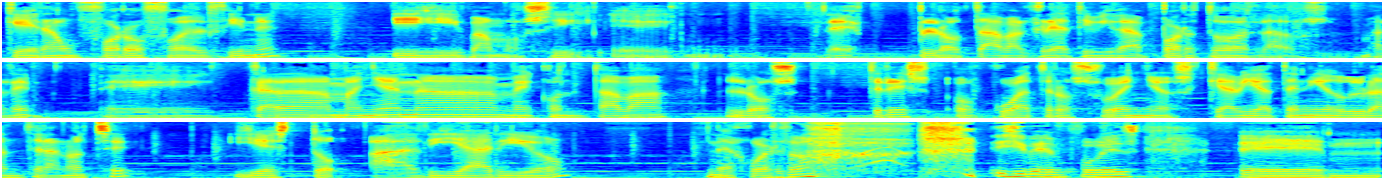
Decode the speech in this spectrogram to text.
Que era un forofo del cine y vamos, sí, eh, explotaba creatividad por todos lados, ¿vale? Eh, cada mañana me contaba los tres o cuatro sueños que había tenido durante la noche y esto a diario, ¿de acuerdo? y después, em,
